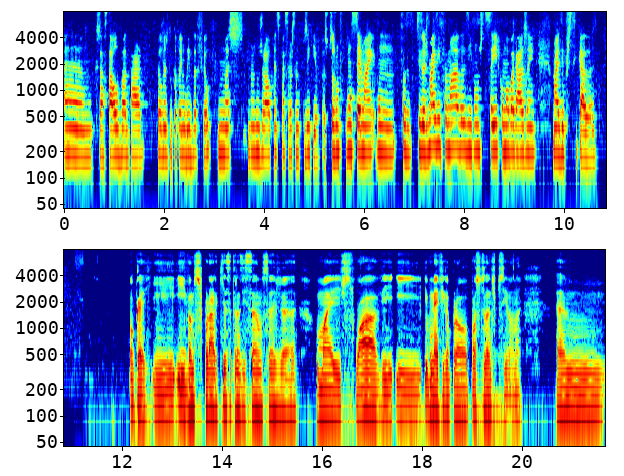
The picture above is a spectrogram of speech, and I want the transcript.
um, que já está a levantar, pelo menos do que eu tenho lido da FEUP, mas, mas no geral penso que vai ser bastante positivo. As pessoas vão, vão, ser mais, vão fazer decisões mais informadas e vão sair com uma bagagem mais diversificada. Ok, e, e vamos esperar que essa transição seja o mais suave e, e benéfica para, o, para os estudantes possível, não é? Um,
